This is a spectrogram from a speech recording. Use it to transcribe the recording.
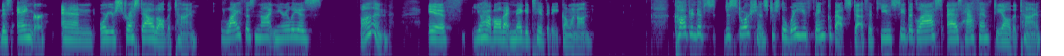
this anger and or you're stressed out all the time. Life is not nearly as fun if you have all that negativity going on cognitive distortions just the way you think about stuff. If you see the glass as half empty all the time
